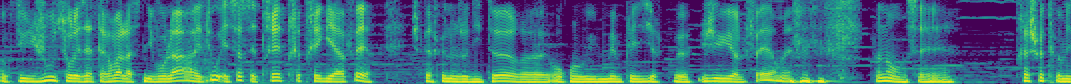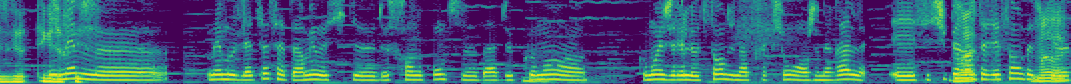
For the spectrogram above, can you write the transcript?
Donc tu joues sur les intervalles à ce niveau-là et tout, et ça c'est très très très gai à faire. J'espère que nos auditeurs euh, auront eu le même plaisir que j'ai eu à le faire, mais non, non, c'est très chouette comme exer- Et même, exercice. euh, même au-delà de ça, ça permet aussi de, de se rendre compte euh, bah, de comment, euh, comment est géré le temps d'une attraction en général. Et c'est super Ouais. intéressant parce Ouais,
